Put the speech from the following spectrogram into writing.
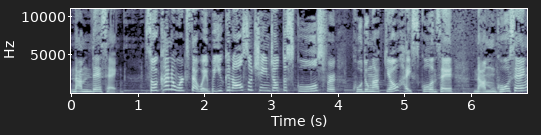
남대생. So it kind of works that way, but you can also change out the schools for 고등학교, high school, and say 남고생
